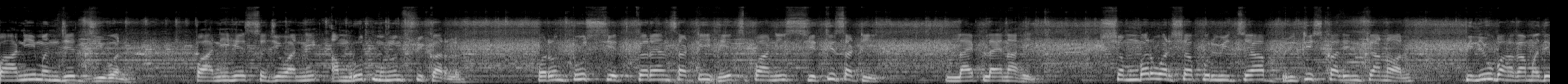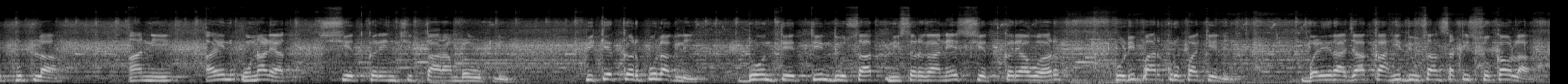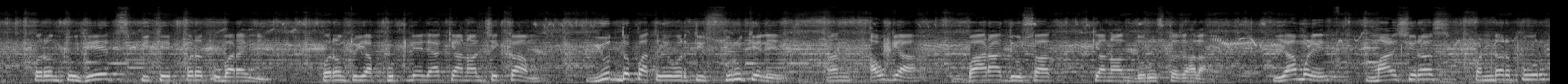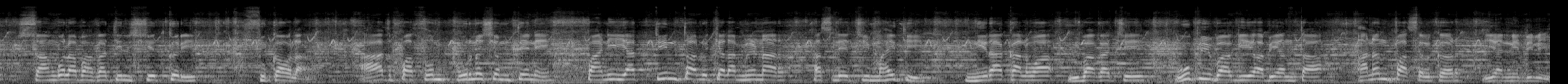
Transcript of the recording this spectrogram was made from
पाणी म्हणजे जीवन. पाणी हे सजीवांनी अमृत म्हणून स्वीकारलं. परंतु शेतकऱ्यांसाठी हेच पाणी शेतीसाठी लाईफलाईन आहे. शंभर वर्षापूर्वीच्या ब्रिटिशकालीन कॅनॉल पिलीव भागामध्ये फुटला आणि ऐन उन्हाळ्यात शेतकऱ्यांची तारांबळ उठली. पिके करपू लागली. दोन ते तीन दिवसात निसर्गाने शेतकऱ्यावर थोडीफार कृपा केली. बळीराजा काही दिवसांसाठी सुकावला परंतु हेच पिके परत उभा राहिली. परंतु या फुटलेल्या कॅनॉलचे काम युद्ध पातळीवरती सुरू केले आणि अवघ्या बारा दिवसात कॅनॉल दुरुस्त झाला. यामुळे माळशिरस पंढरपूर सांगोला भागातील शेतकरी सुकावला. आजपासून पूर्ण क्षमतेने पाणी या तीन तालुक्याला मिळणार असल्याची माहिती निरा कालवा विभागाचे उपविभागीय अभियंता आनंद पासलकर यांनी दिली.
